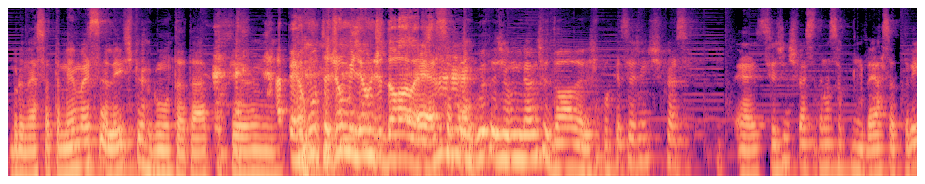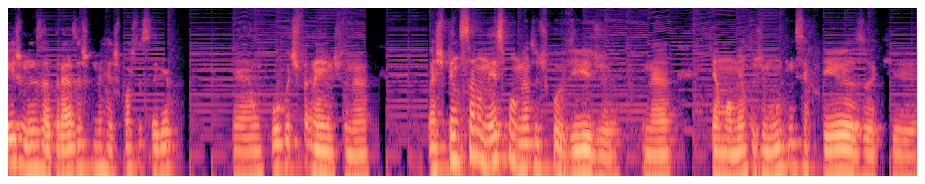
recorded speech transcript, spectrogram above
Bruno, essa também é uma excelente pergunta, tá? Porque... a pergunta de um milhão de dólares. Essa né? pergunta de um milhão de dólares, porque se a gente tivesse, é, se a gente tivesse tendo essa conversa três meses atrás, acho que minha resposta seria é, um pouco diferente, né? Mas pensando nesse momento de Covid, né? que é um momento de muita incerteza, que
